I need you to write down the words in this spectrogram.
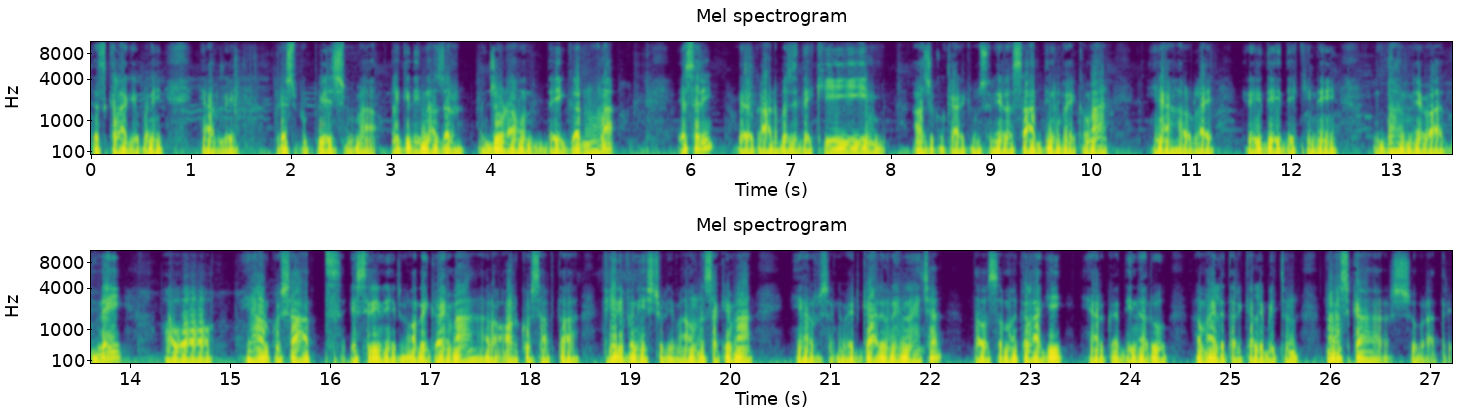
त्यसका लागि पनि यहाँहरूले फेसबुक पेजमा अलिकति नजर जोडाउँदै गर्नुहोला। यसरी बेलुका आठ बजीदेखि आजको कार्यक्रम सुनेर साथ दिनुभएकोमा यहाँहरूलाई हृदयदेखि नै धन्यवाद दिँदै अब यहाँहरूको साथ यसरी नै रहँदै गएमा र अर्को साप्ताह फेरि पनि स्टुडियोमा आउन सकेमा यहाँहरूसँग भेटघाट हुने नै छ। तबसम्मका लागि यहाँहरूका दिनहरू रमाइलो तरिकाले बितुन्। नमस्कार शुभरात्री।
